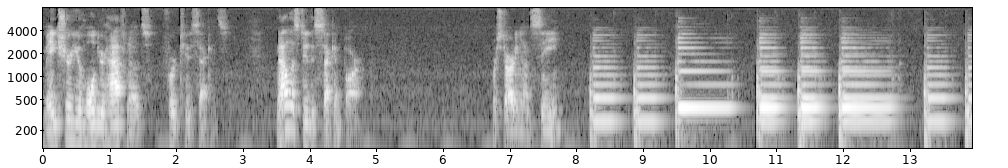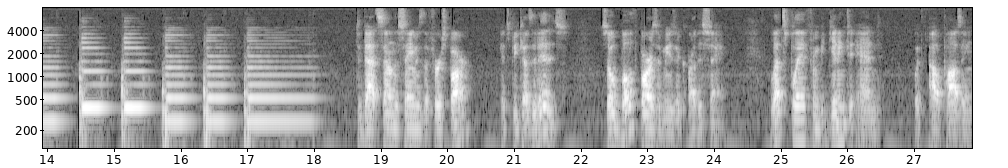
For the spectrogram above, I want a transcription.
Make sure you hold your half notes for two seconds. Now let's do the second bar. We're starting on C. that sound the same as the first bar? It's because it is. So both bars of music are the same. Let's play it from beginning to end without pausing.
